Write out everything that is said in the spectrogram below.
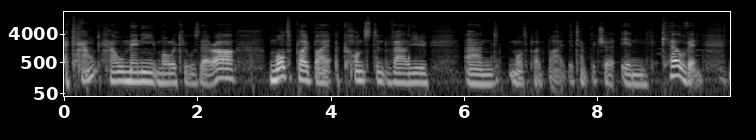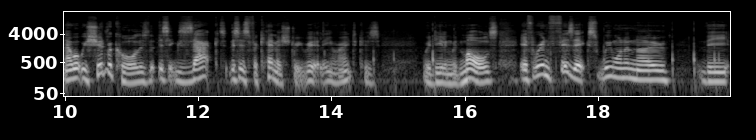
a count, how many molecules there are, multiplied by a constant value and multiplied by the temperature in Kelvin. Now what we should recall is that this exact, this is for chemistry really, right? Because we're dealing with moles. If we're in physics, we want to know the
